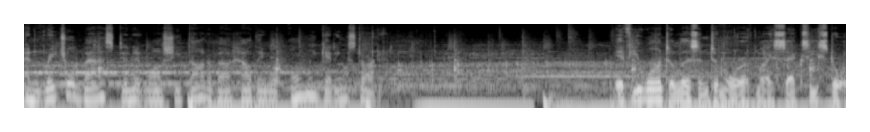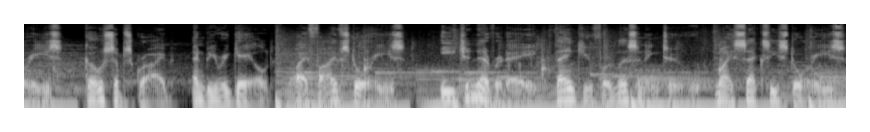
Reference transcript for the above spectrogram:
and Rachel basked in it while she thought about how they were only getting started. If you want to listen to more of my sexy stories, go subscribe and be regaled by five stories each and every day. Thank you for listening to My Sexy Stories.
